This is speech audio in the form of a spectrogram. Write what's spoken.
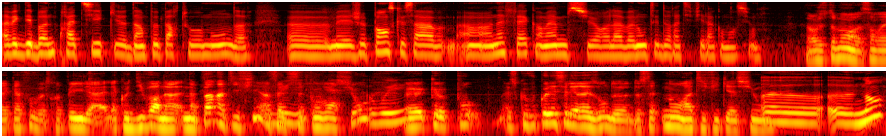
avec des bonnes pratiques d'un peu partout au monde. Mais je pense que ça a un effet quand même sur la volonté de ratifier la Convention. Alors justement, Sandra Cafou, votre pays, la, la Côte d'Ivoire, n'a pas ratifié hein, cette, oui. cette, convention. Oui. Euh, Est-ce que vous connaissez les raisons de, de cette non-ratification? Euh, euh, Non,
